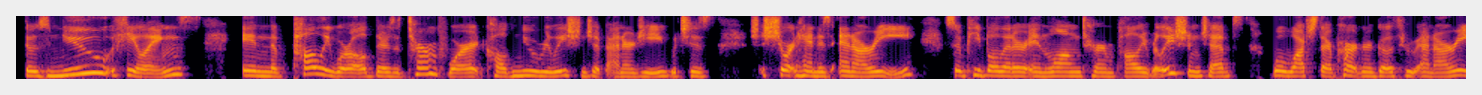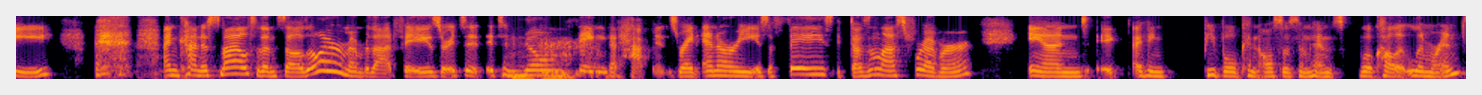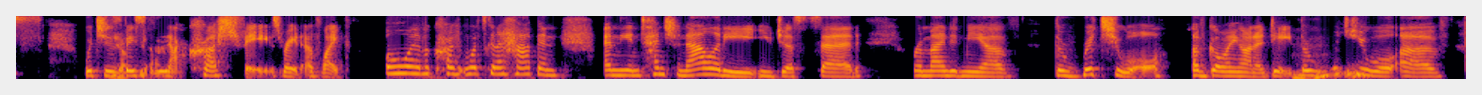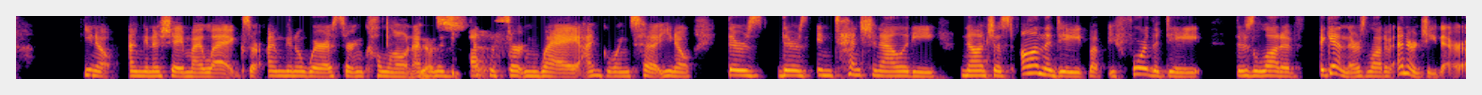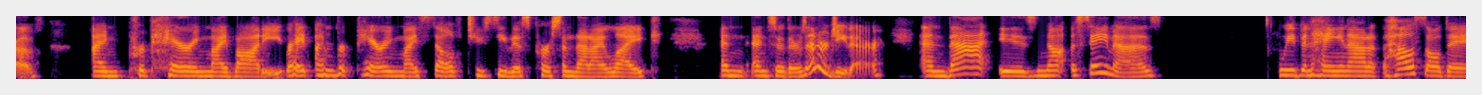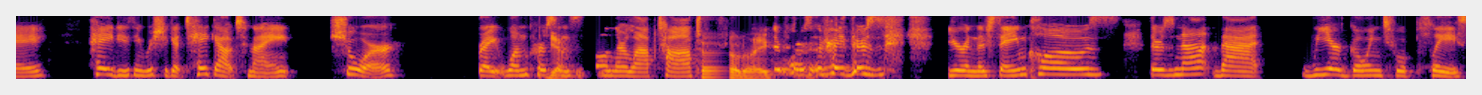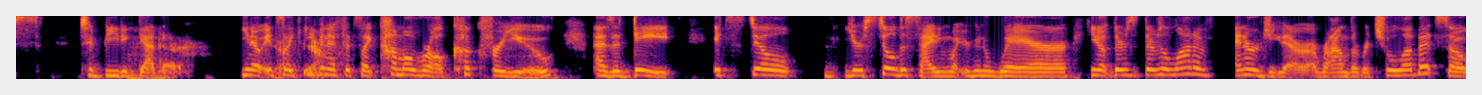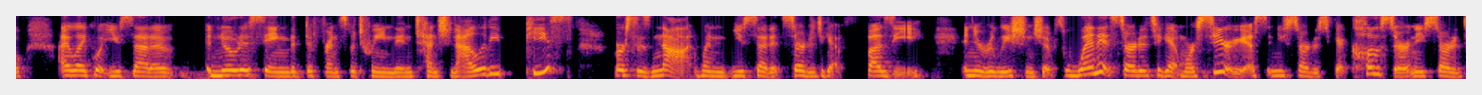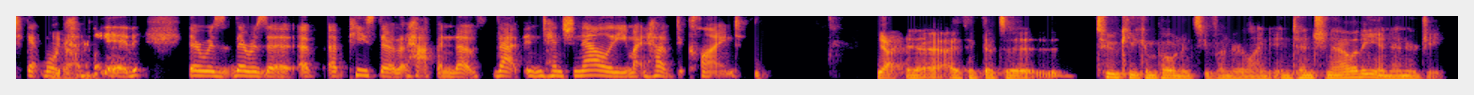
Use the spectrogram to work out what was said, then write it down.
those new feelings in the poly world there's a term for it called new relationship energy which is shorthand is nre so people that are in long-term poly relationships will watch their partner go through nre and kind of smile to themselves oh i remember that phase or it's a it's a known mm-hmm. thing that happens right nre is a phase it doesn't last forever and it, i think people can also sometimes we'll call it limerence which is yep. basically that crush phase right of like oh, I have a crush. What's going to happen? And the intentionality you just said reminded me of the ritual of going on a date, the mm-hmm. ritual of, you know, I'm going to shave my legs or I'm going to wear a certain cologne. I'm yes. going to dress a certain way. I'm going to, you know, there's, there's intentionality, not just on the date, but before the date. There's a lot of, again, there's a lot of energy there of, I'm preparing my body, right? I'm preparing myself to see this person that I like and and so there's energy there. And that is not the same as we've been hanging out at the house all day. Hey do you think we should get takeout tonight? Sure. Right? One person's yeah. on their laptop. Totally. Person, right? There's you're in the same clothes. There's not that we are going to a place to be mm-hmm. together. Mm-hmm. you know it's yeah, like yeah. even if it's like come over i'll cook for you as a date it's still you're still deciding what you're going to wear. You know there's there's a lot of energy there around the ritual of it. So i like what you said of noticing the difference between the intentionality piece versus not when you said it started to get fuzzy in your relationships. When it started to get more serious and you started to get closer and you started to get more yeah. committed there was there was a, a, a piece there that happened of that intentionality might have declined. Yeah i think that's a two key components you've underlined intentionality and energy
